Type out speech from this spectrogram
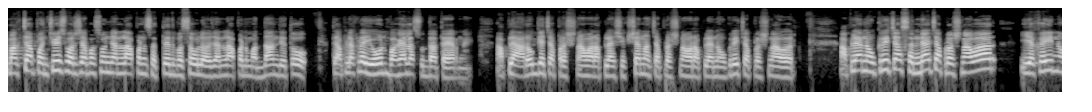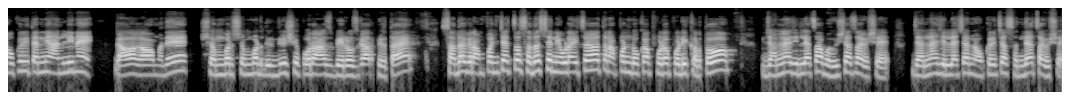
मागच्या पंचवीस वर्षापासून ज्यांना आपण सत्तेत बसवलं ज्यांना आपण मतदान देतो ते आपल्याकडे येऊन बघायला सुद्धा तयार नाही. आपल्या आरोग्याच्या प्रश्नावर आपल्या शिक्षणाच्या प्रश्नावर आपल्या नोकरीच्या प्रश्नावर. आपल्या नोकरीच्या संध्याच्या प्रश्नावर एकही नोकरी त्यांनी आणली नाही. गावागावामध्ये शंभर शंभर दीड दीडशे पोरं आज बेरोजगार फिरताय. साधं ग्रामपंचायतचं सदस्य निवडायचं तर आपण डोका फोडाफोडी करतो. जालना जिल्ह्याचा भविष्याचा विषय जालना जिल्ह्याच्या नोकरीच्या संध्याचा विषय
